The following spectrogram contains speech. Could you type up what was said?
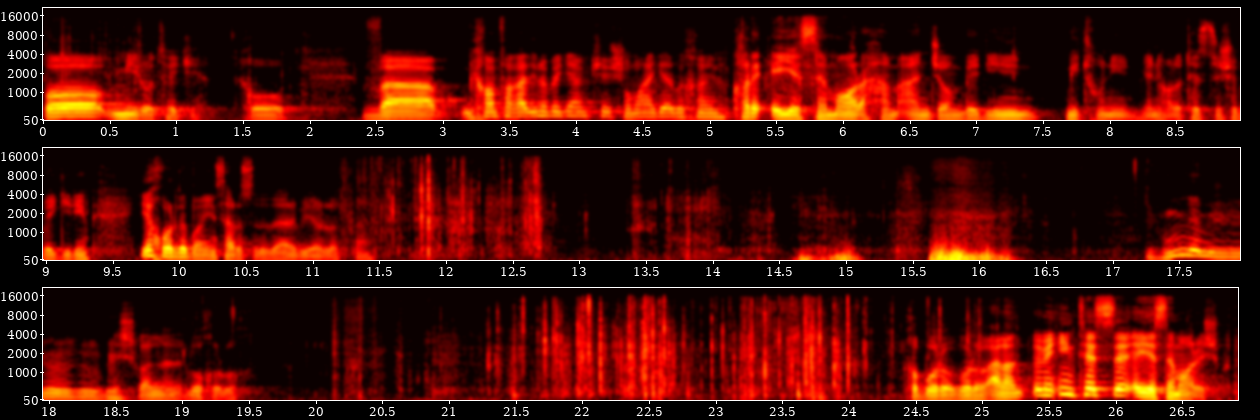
با میروتکه. خب؟ و می‌خوام فقط اینو بگم که شما اگر بخواین کار ASMR هم انجام بدین می‌تونین. یعنی حالا تستشو بگیریم. یه خورده با این سر و صدا در بیار لطفا. اشکال نداره. بخور بخور. خب برو برو. الان ببین این تست ASMRش بود.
